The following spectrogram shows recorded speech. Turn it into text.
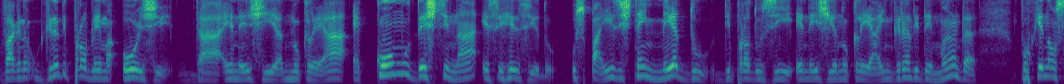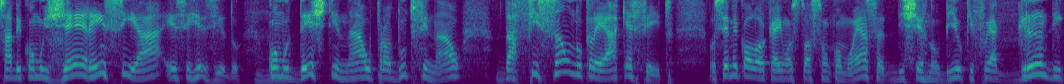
Wagner, o grande problema hoje da energia nuclear é como destinar esse resíduo. Os países têm medo de produzir energia nuclear em grande demanda porque não sabe como gerenciar esse resíduo, uhum. como destinar o produto final da fissão nuclear que é feito. Você me coloca aí uma situação como essa de Chernobyl, que foi a grande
